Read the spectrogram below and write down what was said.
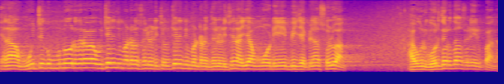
ஏன்னா மூச்சுக்கு முந்நூறு தடவை உச்சநீதிமன்றம் சொல்லிடுச்சு. உச்சநீதிமன்றம் சொல்லிடுச்சுன்னு ஐயா மோடி பிஜேபிலாம் சொல்லுவாங்க. அவங்களுக்கு ஒருத்தர் தான் சொல்லியிருப்பாங்க.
